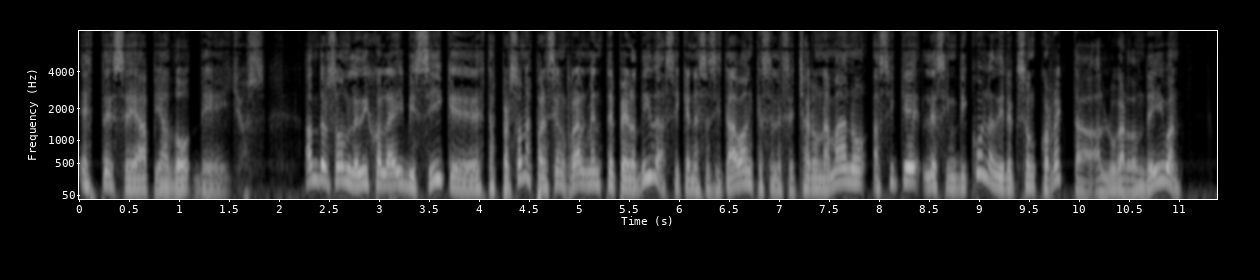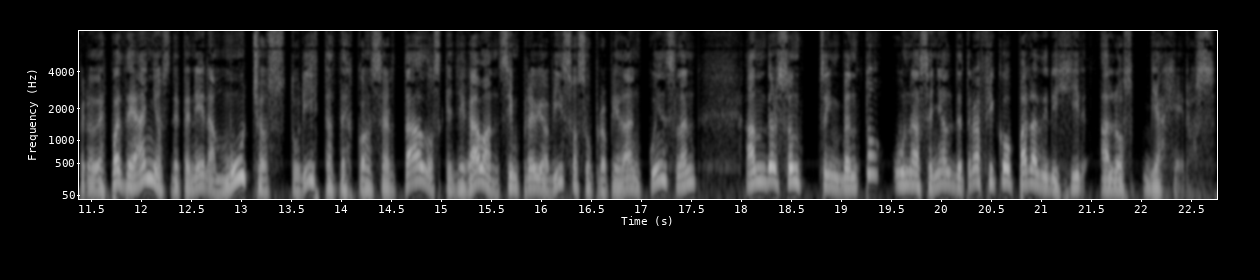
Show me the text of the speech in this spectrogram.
este se apiadó de ellos. Anderson le dijo a la ABC que estas personas parecían realmente perdidas y que necesitaban que se les echara una mano, así que les indicó la dirección correcta al lugar donde iban. Pero después de años de tener a muchos turistas desconcertados que llegaban sin previo aviso a su propiedad en Queensland, Anderson se inventó una señal de tráfico para dirigir a los viajeros.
